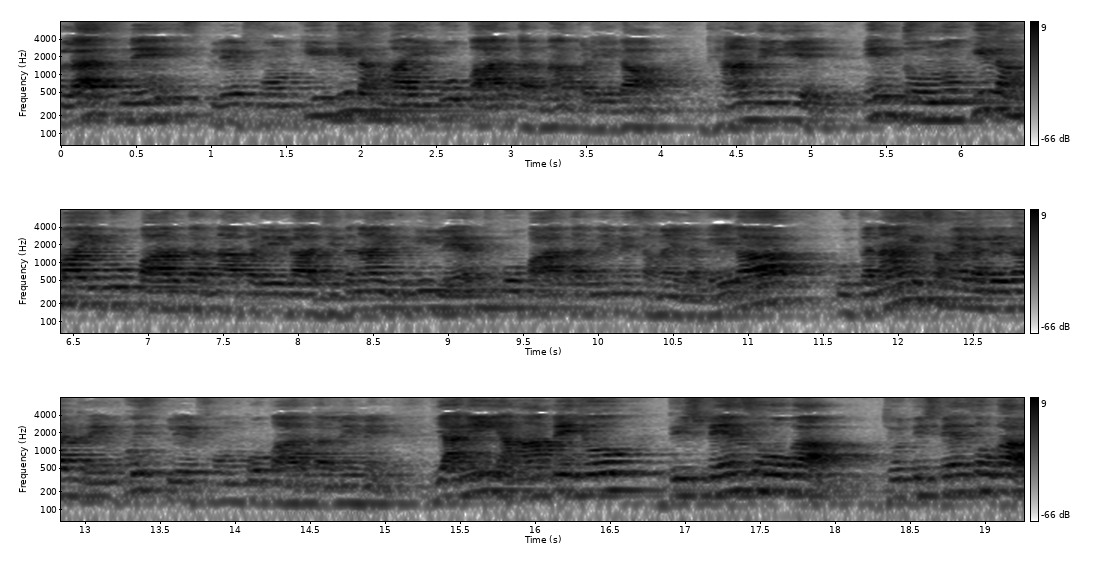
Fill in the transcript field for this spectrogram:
प्लस में इस प्लेटफॉर्म की भी लंबाई को पार करना पड़ेगा। ध्यान दीजिए, इन दोनों की लंबाई को पार करना पड़ेगा। जितना इतनी लेंथ को पार करने में समय लगेगा, उतना ही समय लगेगा ट्रेन को इस प्लेटफॉर्म को पार करने में। यानी यहाँ पे जो डिस्टेंस होगा जो डिस्टेंस होगा,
